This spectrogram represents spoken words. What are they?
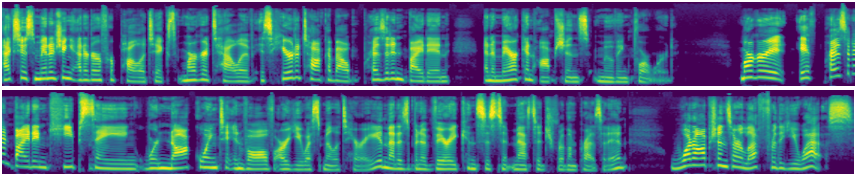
Axios managing editor for politics, Margaret Talev, is here to talk about President Biden and American options moving forward. Margaret, if President Biden keeps saying we're not going to involve our U.S. military, and that has been a very consistent message from the president, what options are left for the U.S.?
